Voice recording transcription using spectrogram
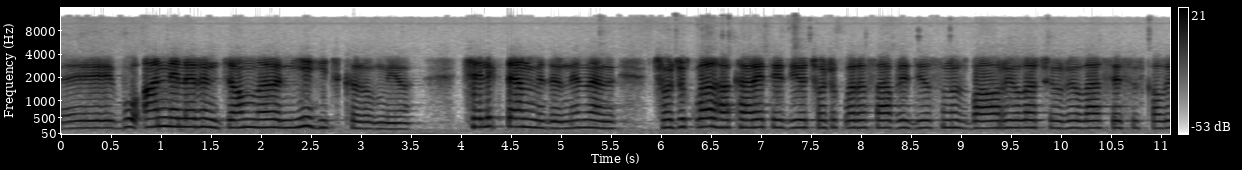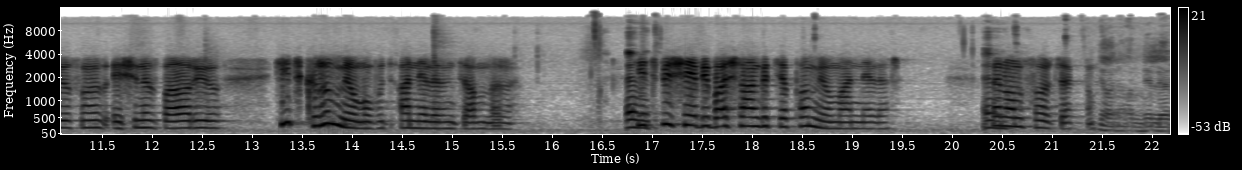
Ee, bu annelerin camları niye hiç kırılmıyor? Çelikten midir? Neden? Çocuklar hakaret ediyor, çocuklara sabrediyorsunuz, bağırıyorlar, çığırıyorlar, sessiz kalıyorsunuz, eşiniz bağırıyor. Hiç kırılmıyor mu bu annelerin camları? Evet. Hiçbir şeye bir başlangıç yapamıyor mu anneler? Evet. Ben onu soracaktım. yani anneler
